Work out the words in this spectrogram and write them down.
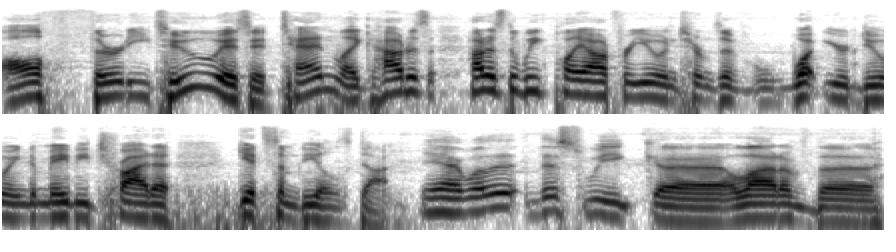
all 32? Is it 10? Like, how does how does the week play out for you in terms of what you're doing to maybe try to get some deals done? Yeah. Well, th- this week uh, a lot of the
